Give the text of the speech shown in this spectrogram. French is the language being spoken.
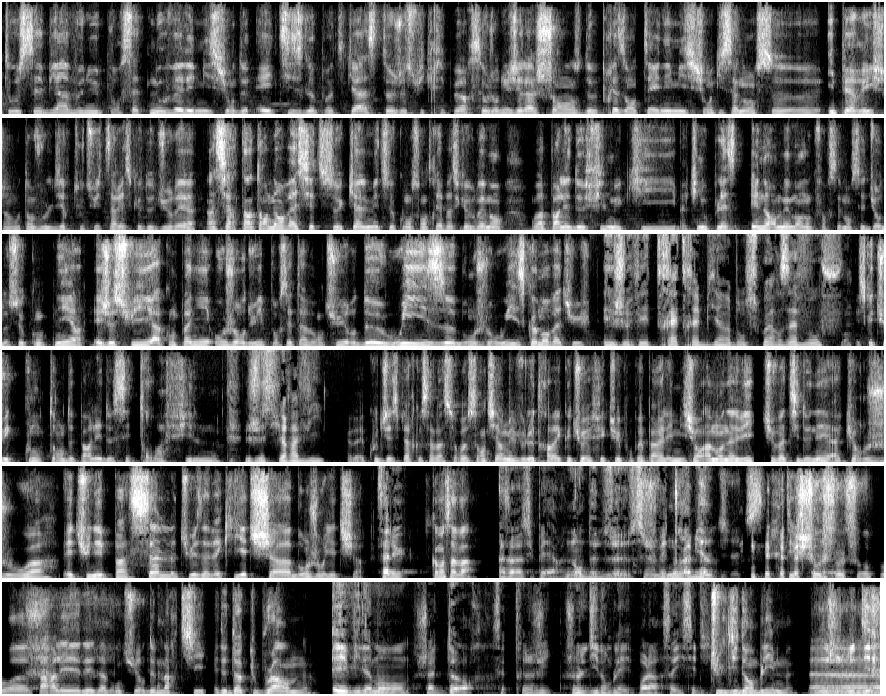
tous et bienvenue pour cette nouvelle émission de 80 le podcast. Je suis Creeper et aujourd'hui j'ai la chance de présenter une émission qui s'annonce euh, hyper riche, hein, autant vous le dire tout de suite, ça risque de durer un certain temps mais on va essayer de se calmer, de se concentrer parce que vraiment on va parler de films qui, bah, qui nous plaisent énormément donc forcément c'est dur de se contenir et je suis accompagné aujourd'hui pour cette aventure de Wiz. Bonjour Wiz, comment vas-tu? Et je vais très très bien, bonsoir à vous. Est-ce que tu es content de parler de ces trois films? Je suis ravi. Eh ben, écoute, j'espère que ça va se ressentir, mais vu le travail que tu as effectué pour préparer l'émission, à mon avis, tu vas t'y donner à cœur joie. Et tu n'es pas seul, tu es avec Yetcha. Bonjour Yetcha. Salut Comment ça va? Ah ça va super. Nom de Zeus, je vais très bien. T'es chaud chaud chaud pour euh, parler des aventures de Marty et de Doc Brown. Évidemment, j'adore cette trilogie. Je le dis d'emblée. Voilà, ça y est, c'est dit. Tu le dis d'emblime. Je le dis.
